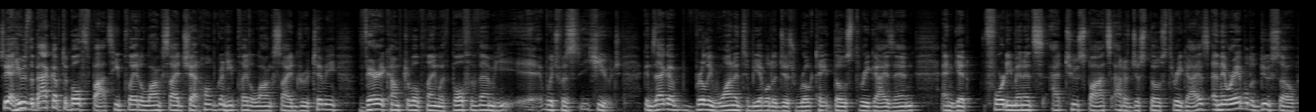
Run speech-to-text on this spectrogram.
So yeah, he was the backup to both spots. He played alongside Chet Holmgren. He played alongside Drew Timme. Very comfortable playing with both of them, he, eh, which was huge. Gonzaga really wanted to be able to just rotate those three guys in and get 40 minutes at two spots out of just those three guys, and they were able to do so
